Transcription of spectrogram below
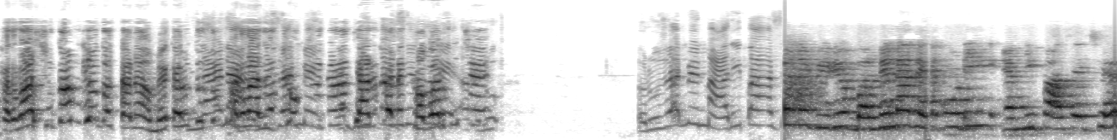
ફરવા શું કામ ગયો તો તને? અમે કહ્યું તું ફરવા જાવ છોકરી જાણ તને ખબર છે. રુઝાનબેન મારી પાસે અને વિડિયો બંનેના રેકોર્ડિંગ એમની પાસે છે.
